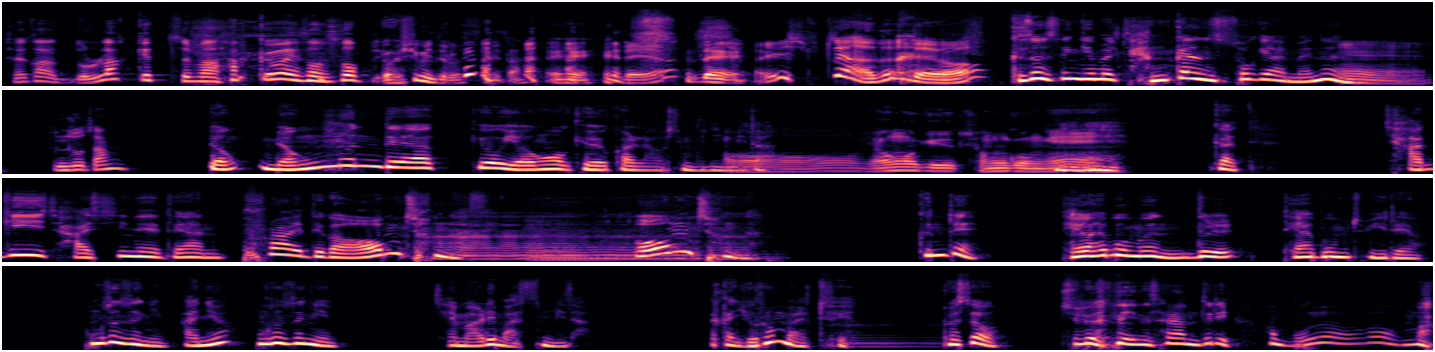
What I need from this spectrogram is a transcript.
제가 놀랐겠지만 학교에서 수업 열심히 들었습니다. 예. 그래요? 네. 이게 쉽지 않은데요? 그 선생님을 잠깐 소개하면은 네. 분조장? 명, 명문대학교 영어 교육과를 나오신 분입니다. 어, 영어 교육 전공에 네. 그러니까 자기 자신에 대한 프라이드가 엄청나세요. 아... 엄청나. 근데 대화해 보면 늘 대화 보면 좀 이래요. 홍 선생님 아니요, 홍 선생님 제 말이 맞습니다. 약간 이런 말투예요. 아... 그래서 주변에 있는 사람들이 아 뭐야, 막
